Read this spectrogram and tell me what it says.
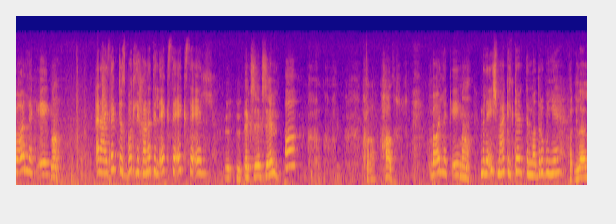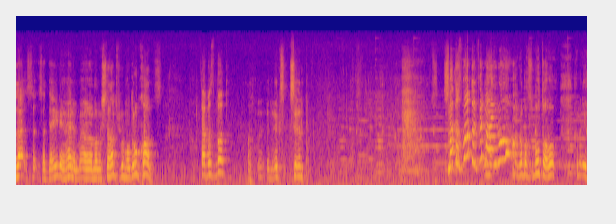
بقول لك إيه؟ نعم. أنا عايزاك تظبط لي قناة الاكس إكس إل. الاكس إكس إل؟ آه. حاضر. بقول لك إيه نعم. ما لاقيش معاك الكارت المضروب اياه لا لا صدقيني يا هانم أنا ما بشتغلش في المضروب خالص. طب اظبطه. الاكس إكس إل. ما تظبطه الفيلم هيروح. أنا بظبطه أهو. أنا إيه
